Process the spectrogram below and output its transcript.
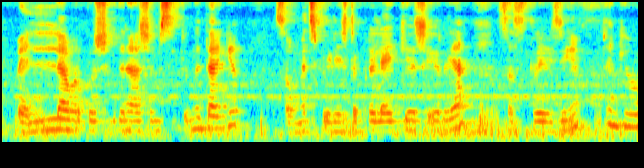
അപ്പോൾ എല്ലാവർക്കും ശുഭദിനം ആശംസിക്കുന്നു thank you so much video ഇഷ്ടപ്പെട്ട ലൈക്ക് ചെയ്യുക ഷെയർ ചെയ്യുക സബ്സ്ക്രൈബ് ചെയ്യുക. Thank you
